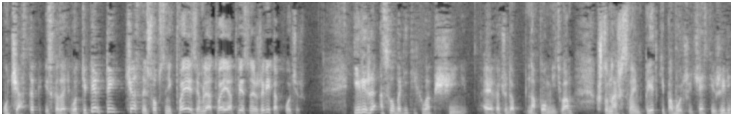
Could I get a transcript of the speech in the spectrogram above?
участок и сказать, вот теперь ты частный собственник, твоя земля, твоя ответственность, живи как хочешь. Или же освободить их в общине. А я хочу напомнить вам, что наши с вами предки по большей части жили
